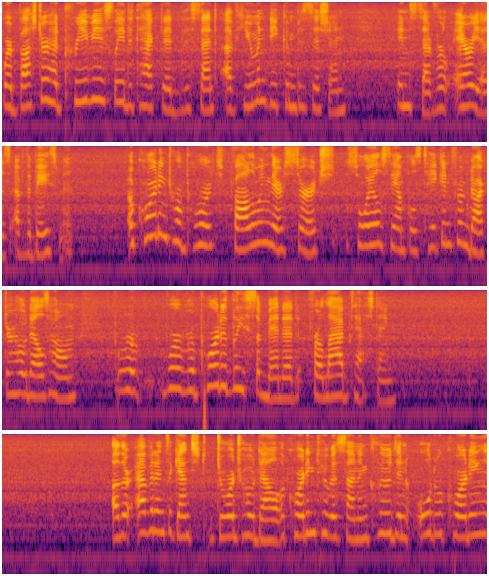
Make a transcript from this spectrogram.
where Buster had previously detected the scent of human decomposition in several areas of the basement. According to reports following their search, soil samples taken from Dr. Hodel's home were, were reportedly submitted for lab testing. Other evidence against George Hodel, according to his son, includes an old recording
